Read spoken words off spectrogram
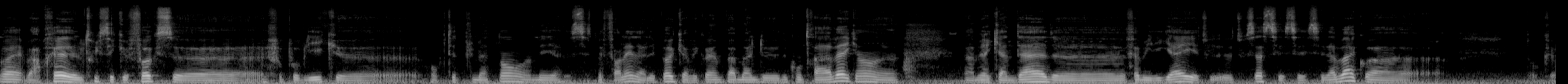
Ouais, bah après, le truc, c'est que Fox, euh, faut pas oublier que, bon, peut-être plus maintenant, mais euh, Seth MacFarlane, à l'époque, avait quand même pas mal de, de contrats avec, hein. euh, American Dad, euh, Family Guy, et tout, ça, c'est- là-bas, quoi. Donc, euh,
